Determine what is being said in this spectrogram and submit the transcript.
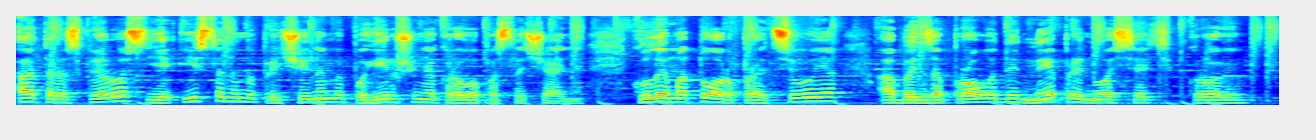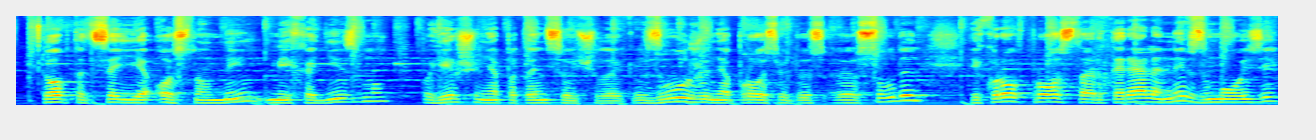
атеросклероз є істинними причинами погіршення кровопостачання, коли мотор працює, а бензопроводи не приносять крові. Тобто це є основним механізмом погіршення потенції у чоловіка, звуження просвіту е, судин, і кров просто артеріальна не в змозі е,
